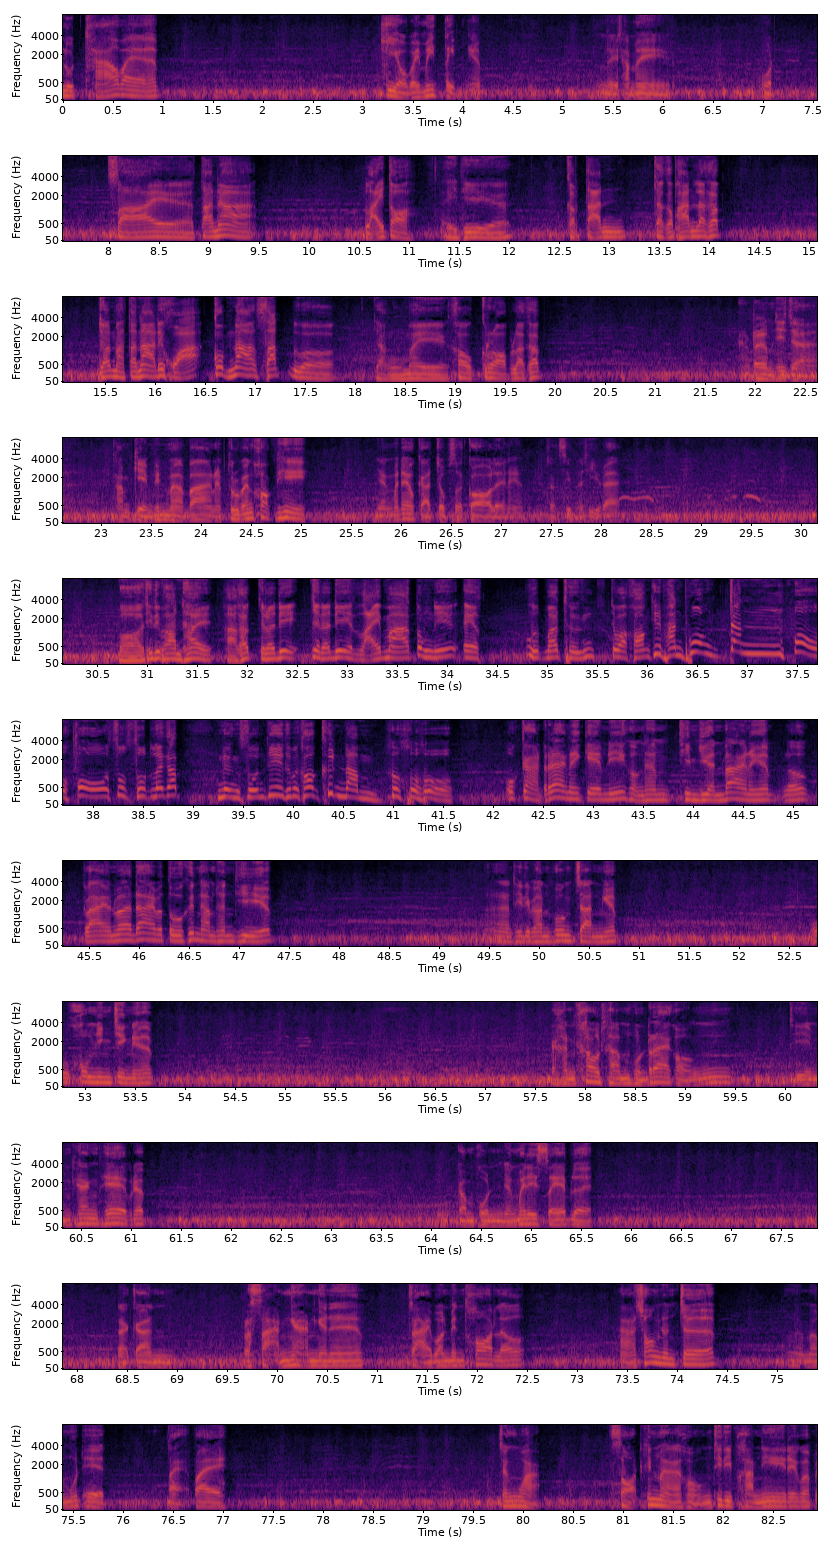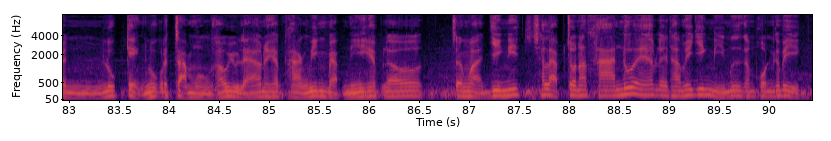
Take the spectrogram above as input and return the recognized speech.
หลุดเท้าไปครับ เกี่ยวไปไม่ติดครับ เลยทำให้อดซ้ายตาหน้า ไหลต่อ ไอ้ที่กับตันจักรพันธ์แล้วครับ ย้อนมาตาหน้าด้วยขวา ก้มหน้าซัดก็ยังไม่เข้ากรอบแล้วครับ เริ่มที่จะทำเกมขึ้นมาบ้างนะครับทรูแบงคอกที่ยังไม่ได้โอกาสจบสกอร์เลยนะครับ จาก 10 นาทีแรก บอทิติพันธ์ให้อ่าครับเจรดีเจรดีไหลมาตรงนี้เอกหลุดมาถึงจังหวะของทิติพันธ์พ่วงจันโอ้โหสุดๆเลยครับ1นศูนย์ที่ถือเป็นข้อขึ้นนำโอ้โหโอกาสแรกในเกมนี้ของทางทีมเยือนบ้างนะครับ แล้วกลายเป็นว่าได้ประตูขึ้นนำทันทีครับอ่าธีรพันธ์พ่วงจันทร์ครับโอ้คมจริง ๆ นะครับ การเข้าทำผลแรกของ ทีมแข้งเทพครับกำพลยังไม่ได้เซฟเลย แต่การประสานงานกันนะครับ จ่ายบอลเป็นทอดแล้ว หาช่องจนเจอบเออมามุดเอ็ดแตะไป จังหวะ สอดขึ้นมาของทิติพันธ์นี่เรียกว่าเป็นลูกเก่งลูกประจำของเขาอยู่แล้วนะครับ ทางวิ่งแบบนี้ครับ แล้วจังหวะยิงนี่ฉลับโจนาธานด้วยครับ เลยทำให้ยิ่งหนีมือกำพลเข้าไปอีก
